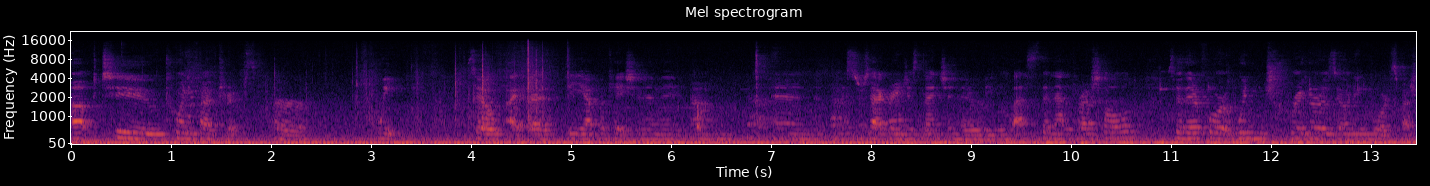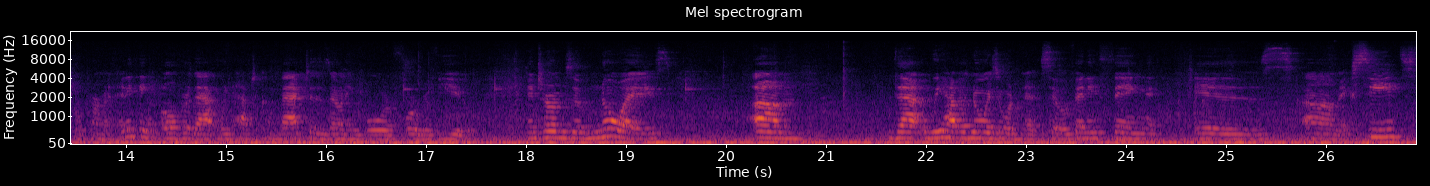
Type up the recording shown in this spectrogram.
up to 25 trips per week. So I, uh, the application and the, um, and Mr. Zachary just mentioned that it would be less than that threshold. So therefore, it wouldn't trigger a zoning board special permit. Anything over that would have to come back to the zoning board for review. In terms of noise, um, that we have a noise ordinance, so if anything is, exceeds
